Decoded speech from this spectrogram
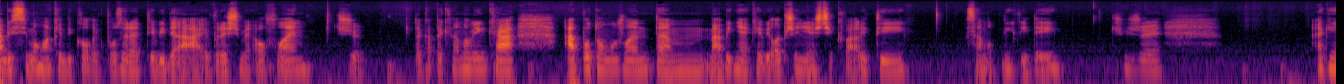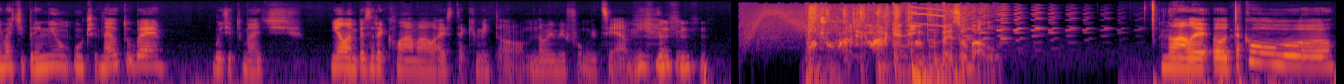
aby si mohla kedykoľvek pozerať tie videá aj v režime offline. Čiže taká pekná novinka. A potom už len tam má byť nejaké vylepšenie ešte kvality samotných videí. Čiže ak nemáte premium účet na YouTube, budete tu mať nielen bez reklám, ale aj s takýmito novými funkciami. Počúvate marketing bez obalu. No ale uh, takou uh,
